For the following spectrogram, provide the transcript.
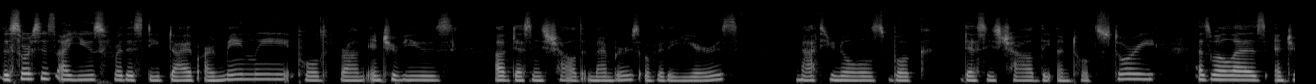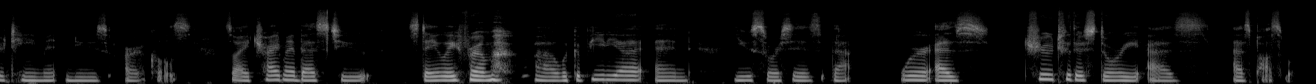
The sources I use for this deep dive are mainly pulled from interviews of Destiny's Child members over the years, Matthew Knowles' book, Destiny's Child The Untold Story, as well as entertainment news articles. So I tried my best to stay away from uh, Wikipedia and use sources that were as true to their story as as possible.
